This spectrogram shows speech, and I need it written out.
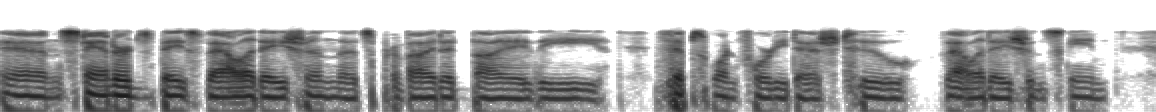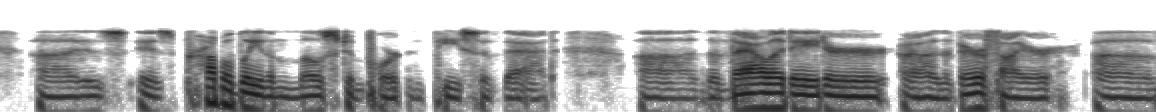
and standards-based validation that's provided by the FIPS 140-2 validation scheme uh, is is probably the most important piece of that. Uh, the validator, uh, the verifier of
